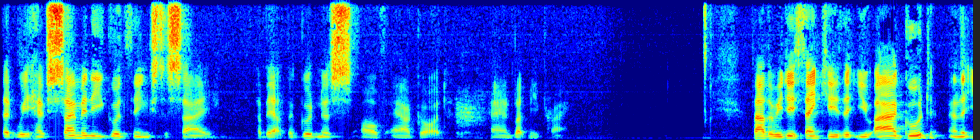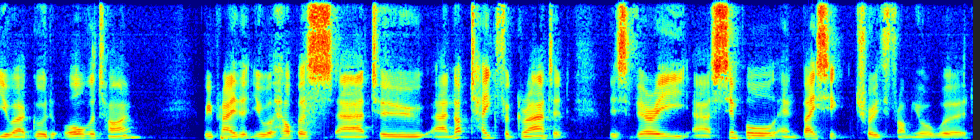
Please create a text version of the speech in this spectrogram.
that we have so many good things to say about the goodness of our God. And let me pray. Father, we do thank you that you are good and that you are good all the time. We pray that you will help us uh, to uh, not take for granted this very uh, simple and basic truth from your word.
